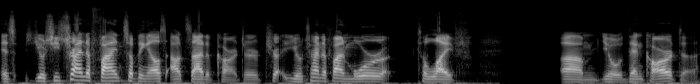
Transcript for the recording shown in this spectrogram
is, you know, she's trying to find something else outside of cards, or try, you know, trying to find more to life um, you know, than Carta.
